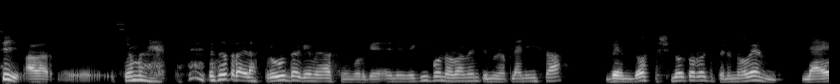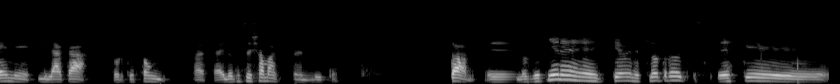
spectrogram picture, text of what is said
Sí, a ver, eh, es otra de las preguntas que me hacen, porque en el equipo normalmente en una planilla ven dos Schlotterbeck, pero no ven la N y la K, porque son, o sea, el otro se llama Kevin, ¿viste? Eh, lo que tiene Kevin Schlotterbeck es que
